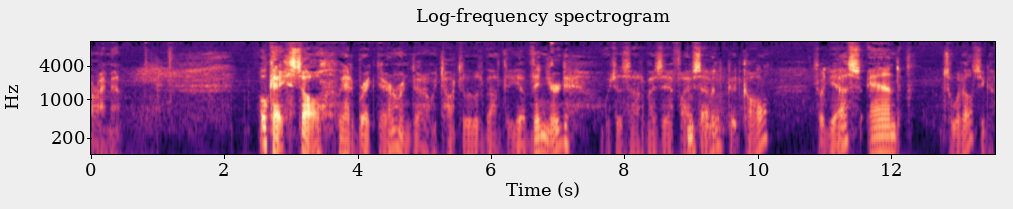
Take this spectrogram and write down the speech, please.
All right, man. Okay, so we had a break there, and uh, we talked a little bit about the uh, vineyard, which is out of Isaiah 5 7. Good call. So, yes. And so, what else you got?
